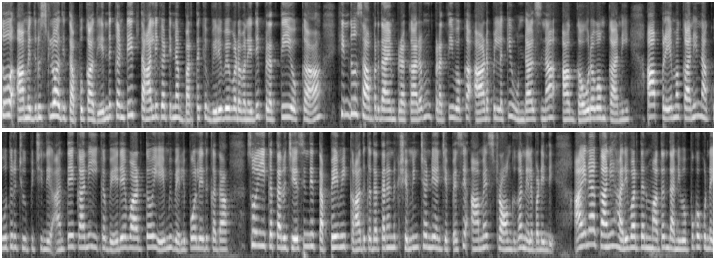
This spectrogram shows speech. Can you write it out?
సో ఆమె దృష్టిలో అది తప్పు కాదు. ఎందుకంటే తాళి కట్టిన భర్తకి విలువివ్వడం అనేది ప్రతి ఒక్క హిందూ సాంప్రదాయం ప్రకారం ప్రకారం ప్రతి ఒక్క ఆడపిల్లకి ఉండాల్సిన ఆ గౌరవం కానీ ఆ ప్రేమ కానీ నా కూతురు చూపించింది. అంతేకాని ఇక వేరే వాడితో ఏమి వెళ్ళిపోలేదు కదా. సో ఇక తను చేసింది తప్పేమీ కాదు కదా. తనను క్షమించండి అని చెప్పేసి ఆమె స్ట్రాంగ్గా నిలబడింది. అయినా కానీ హరివర్ధన్ మాత్రం దాన్ని ఒప్పుకోకుండా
